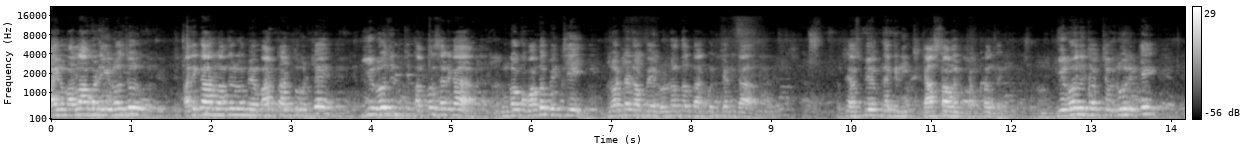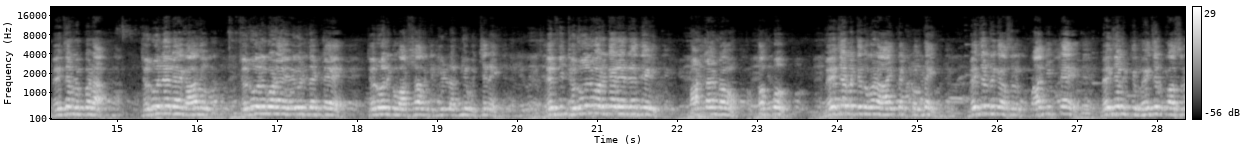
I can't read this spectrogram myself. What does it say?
ఆయన మళ్ళా కూడా ఈరోజు అధికారులందరూ మేము మాట్లాడుతూ ఉంటే ఈ రోజు నుంచి తప్పనిసరిగా ఇంకొక వంద పెంచి నూట డెబ్బై రెండు వందల దాకా వచ్చేట్టుగా ఎస్పీఎం దగ్గర నుంచి చేస్తామని చెప్పడం జరిగింది. ఈ రోజు చెరువులకి మేజర్లు కూడా చెరువులనే కాదు చెరువులు కూడా ఏమిటంటే చెరువులకి వర్షాలకి నీళ్ళు అన్ని వచ్చినాయి. ప్రతి చెరువుల వరకు అనేది మాట్లాడడం తప్పు. మేజర్ల కింద కూడా ఆయకట్లు ఉన్నాయి మేజర్లకి అసలు ప్రాజెక్టే మేజర్లకి మేజర్ కోసం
